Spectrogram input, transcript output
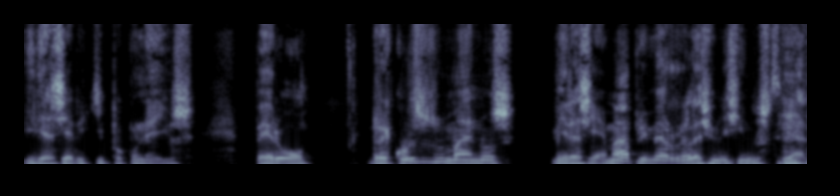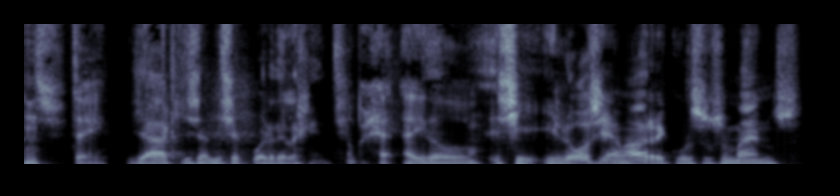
y de hacer equipo con ellos. Pero recursos humanos, mira, se llamaba primero relaciones industriales. Sí. ya quizás ni se acuerde la gente. No, pero Ha ido. Eh, Sí, y luego se llamaba recursos humanos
